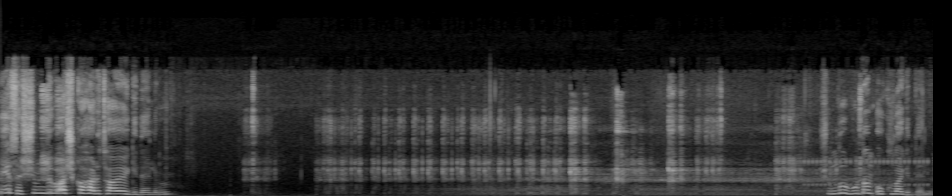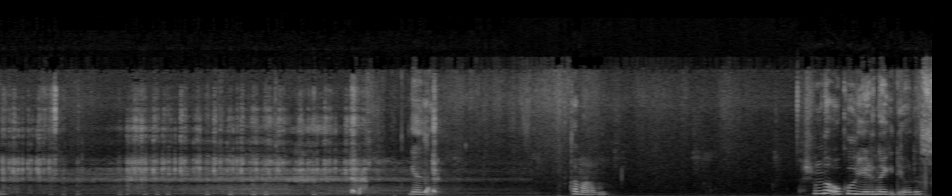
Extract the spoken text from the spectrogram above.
Neyse şimdi başka haritaya gidelim. Şimdi buradan okula gidelim. Gezin. Tamam. Şimdi okul yerine gidiyoruz.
